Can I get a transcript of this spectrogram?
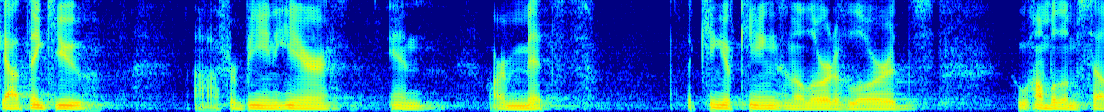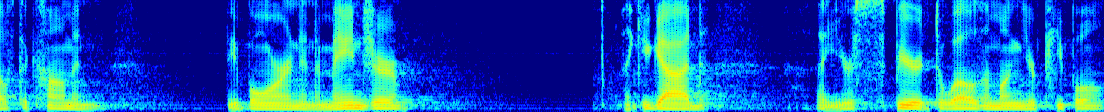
God, thank you uh, for being here in our midst, the King of Kings and the Lord of Lords, who humbled himself to come and be born in a manger. Thank you, God, that your spirit dwells among your people.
